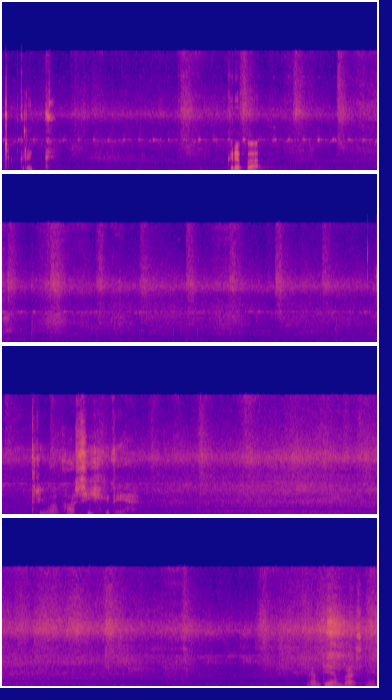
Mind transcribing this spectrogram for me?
Cekrik. Pak. Terima kasih gitu ya. Nanti yang bahasnya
